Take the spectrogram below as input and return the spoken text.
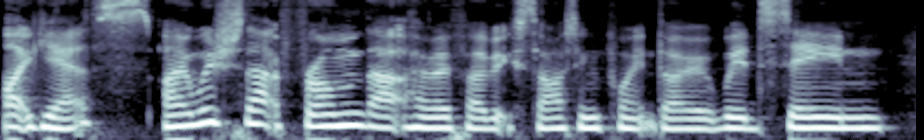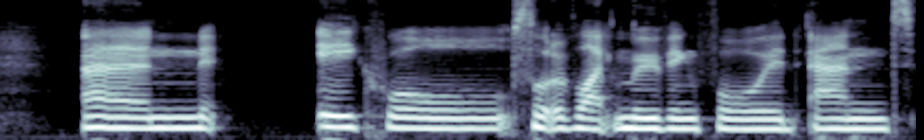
like, yes, I wish that from that homophobic starting point, though, we'd seen an equal sort of like moving forward and,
